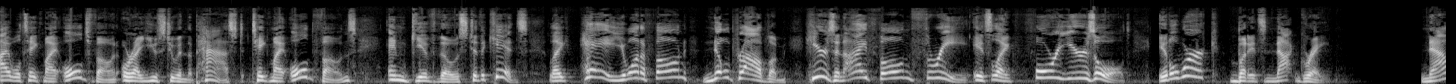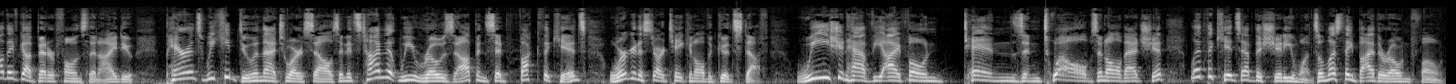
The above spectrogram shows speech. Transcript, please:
I will take my old phone, or I used to in the past, take my old phones and give those to the kids. Like, hey, you want a phone? No problem. Here's an iPhone 3. It's like four years old. It'll work, but it's not great. Now they've got better phones than I do. Parents, we keep doing that to ourselves, and it's time that we rose up and said, fuck the kids. We're going to start taking all the good stuff. We should have the iPhone 10s and 12s and all that shit. Let the kids have the shitty ones, unless they buy their own phone.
